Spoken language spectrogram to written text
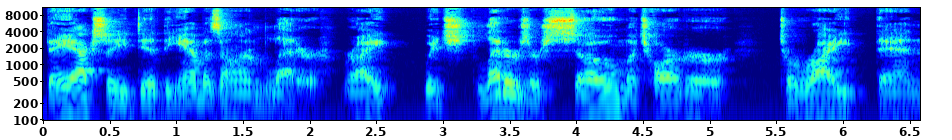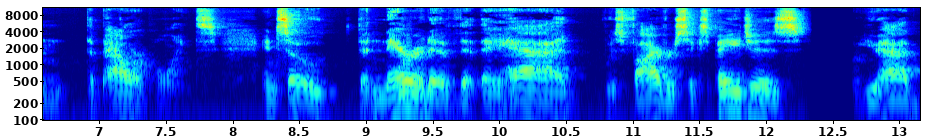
they actually did the Amazon letter, right? Which letters are so much harder to write than the PowerPoints. And so the narrative that they had was five or six pages. You had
